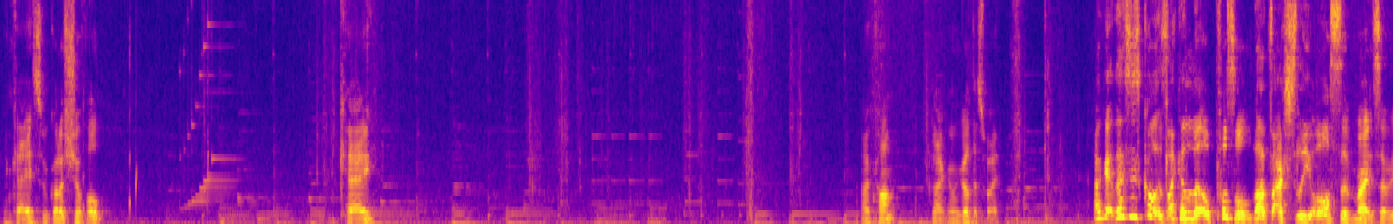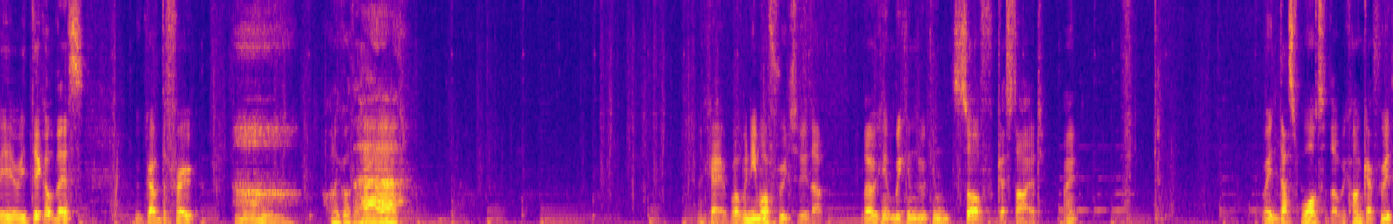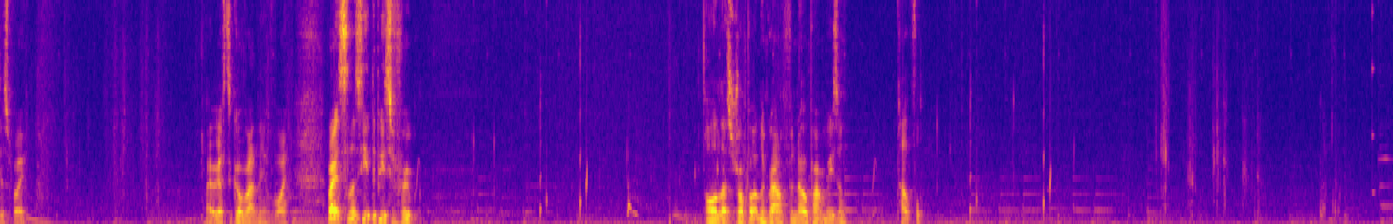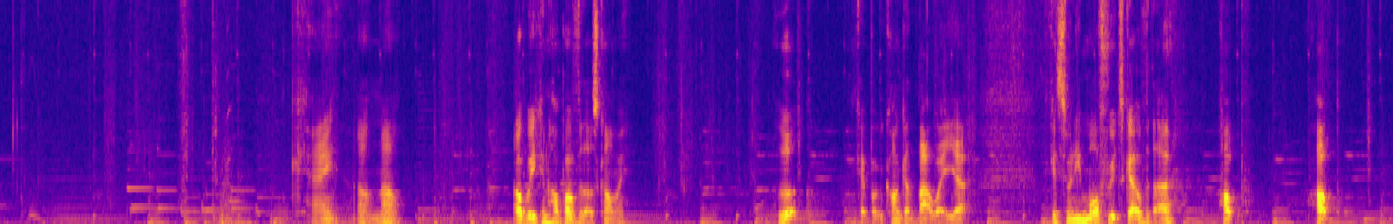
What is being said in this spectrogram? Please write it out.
Okay, so we've got a shovel. Okay. I can't... I can go this way. Okay, this is cool. It's like a little puzzle. That's actually awesome. Right, so we, we dig up this. We grab the fruit. I want to go there. Okay, well, we need more fruit to do that. But we can, we can, we can sort of get started, right? Wait, that's water, though. We can't get through this way. Right, we have to go around the other way. Right, so let's eat the piece of fruit. Or let's drop it on the ground for no apparent reason. Helpful. Okay. Oh no. Oh, we can hop over those, can't we? Okay, but we can't get that way yet. Okay, so we need more fruit to get over there. Hop. Hop.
